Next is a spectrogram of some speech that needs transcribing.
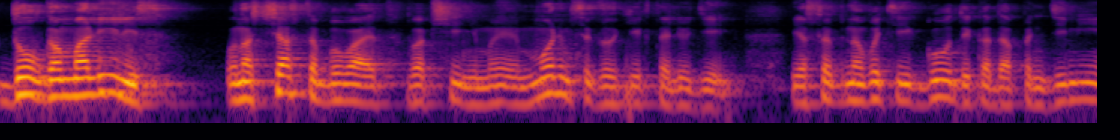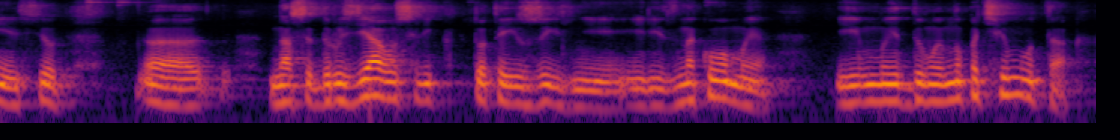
долго молились. У нас часто бывает в общине, мы молимся за каких-то людей. И особенно в эти годы, когда пандемия, все, э, наши друзья ушли, кто-то из жизни или знакомые, и мы думаем, ну почему так?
